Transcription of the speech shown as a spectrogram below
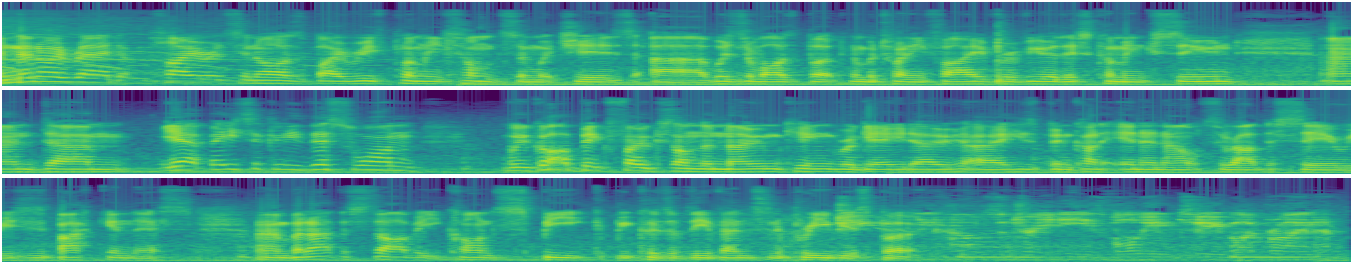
And then I read Pirates in Oz by Ruth Plumly Thompson, which is uh, Wizard of Oz book number 25. Review of this coming soon. And um, yeah, basically this one, we've got a big focus on the Gnome King, Ruggedo. Uh, he's been kind of in and out throughout the series. He's back in this. Um, but at the start of it, he can't speak because of the events in the previous book. House Atreides, Volume 2 by Brian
